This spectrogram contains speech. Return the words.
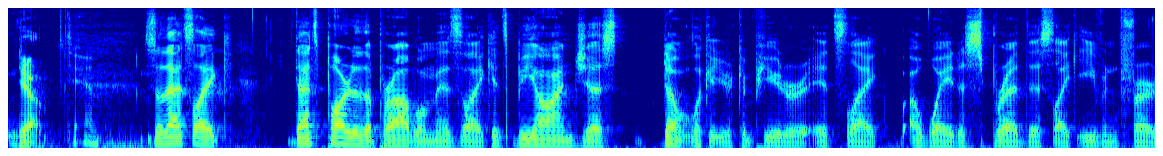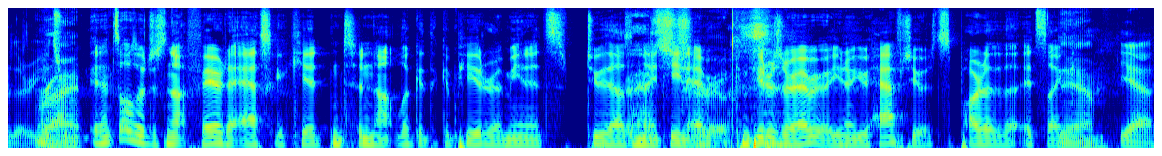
Yeah. Damn. so that's like that's part of the problem is like it's beyond just don't look at your computer it's like a way to spread this like even further you know? right. And it's also just not fair to ask a kid to not look at the computer. I mean, it's 2019. That's Every, true. computers are everywhere. You know, you have to. It's part of the. It's like Yeah. yeah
